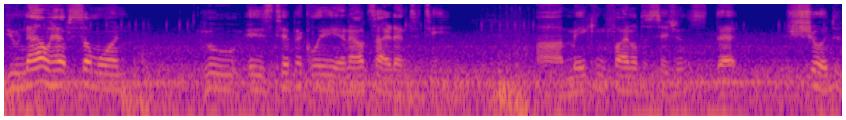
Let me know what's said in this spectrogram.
you now have someone who is typically an outside entity uh, making final decisions that should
